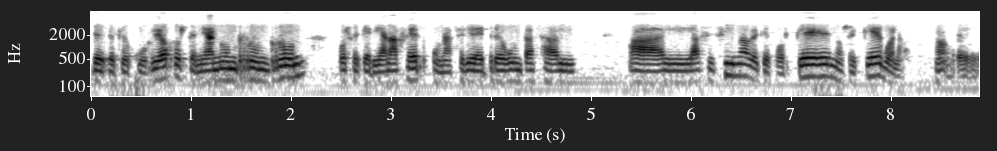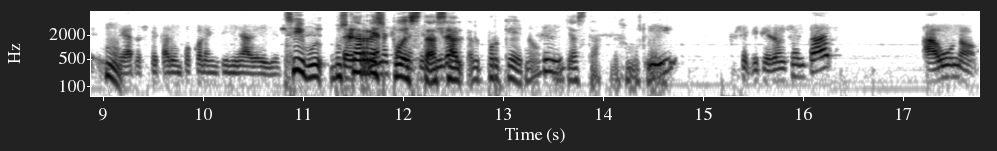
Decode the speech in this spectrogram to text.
desde que ocurrió, pues tenían un run run, pues que querían hacer una serie de preguntas al, al asesino de que por qué, no sé qué, bueno, ¿no? Eh, hmm. Voy a respetar un poco la intimidad de ellos. Sí, buscar respuestas al, por qué, ¿no? Ya está, dejémoslo. Y se quisieron sentar, a uno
